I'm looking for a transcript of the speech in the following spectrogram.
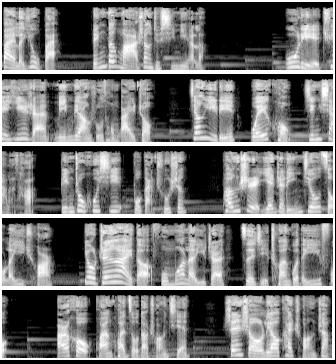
拜了又拜。灵灯马上就熄灭了，屋里却依然明亮，如同白昼。江一林唯恐惊吓了他，屏住呼吸，不敢出声。彭氏沿着灵柩走了一圈又真爱地抚摸了一阵自己穿过的衣服，而后款款走到床前，伸手撩开床帐，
